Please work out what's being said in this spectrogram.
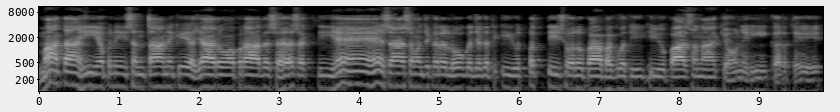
माता ही अपनी संतान के हज़ारों अपराध सह सकती है। ऐसा समझकर लोग जगत की उत्पत्ति स्वरूपा भगवती की उपासना क्यों नहीं करते?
